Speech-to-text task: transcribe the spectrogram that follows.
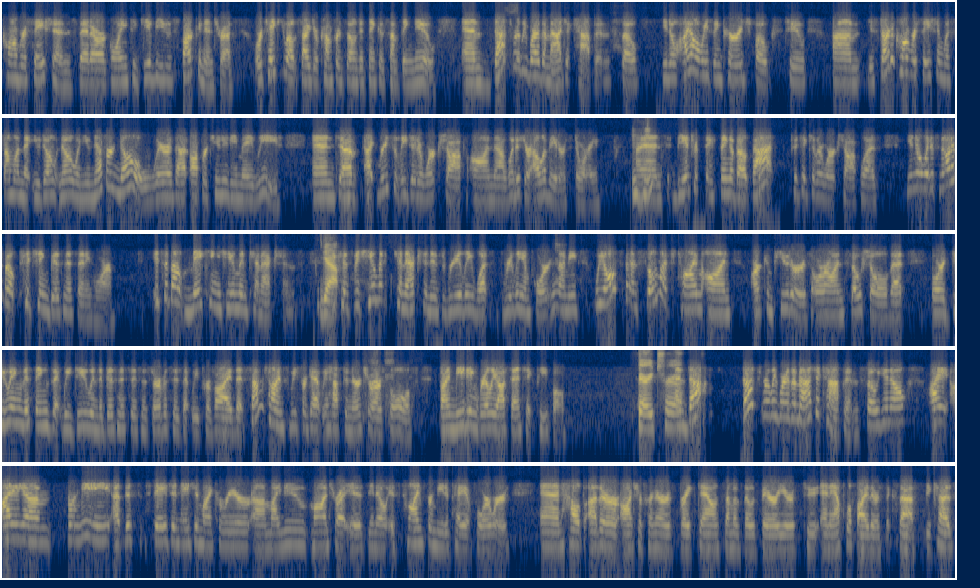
conversations that are going to give you spark an interest or take you outside your comfort zone to think of something new. And that's really where the magic happens. So, you know, I always encourage folks to um, you start a conversation with someone that you don't know, and you never know where that opportunity may lead. And um, I recently did a workshop on uh, what is your elevator story. Mm-hmm. And the interesting thing about that particular workshop was, you know what, it's not about pitching business anymore. It's about making human connections. Yeah. Because the human connection is really what's really important. I mean, we all spend so much time on our computers or on social that or doing the things that we do in the businesses and services that we provide that sometimes we forget we have to nurture our souls by meeting really authentic people. Very true. And that that's really where the magic happens. So, you know, I I um for me at this stage and age in my career, um, my new mantra is, you know, it's time for me to pay it forward and help other entrepreneurs break down some of those barriers to and amplify their success because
